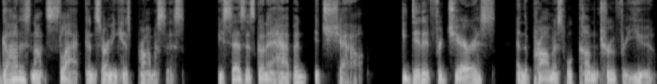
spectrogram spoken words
God is not slack concerning his promises. If he says it's going to happen, it shall. He did it for Jairus, and the promise will come true for you.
